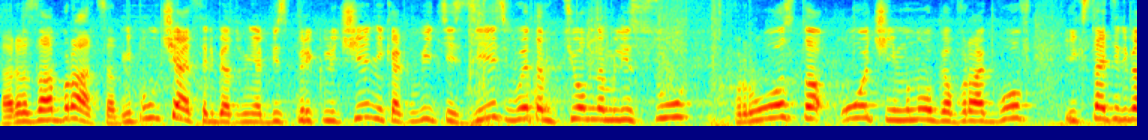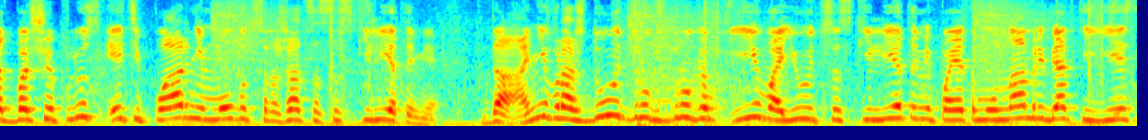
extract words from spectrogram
разобраться. Не получается, ребят, у меня без приключений. Как видите, здесь, в этом темном лесу, просто очень много врагов. И, кстати, ребят, большой плюс. Эти парни могут сражаться со скелетами. Да, они враждуют друг с другом и воюют со скелетами. Поэтому нам, ребятки, есть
